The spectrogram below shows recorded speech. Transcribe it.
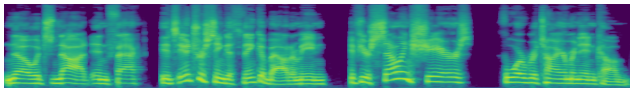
No, it's not. In fact, it's interesting to think about. I mean, if you're selling shares for retirement income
